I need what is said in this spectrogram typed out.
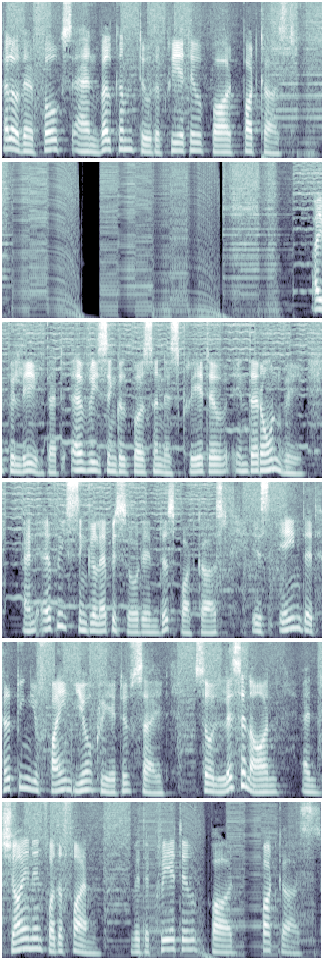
Hello there, folks, and welcome to the Creative Pod podcast. I believe that every single person is creative in their own way, and every single episode in this podcast is aimed at helping you find your creative side. So listen on and join in for the fun with the Creative Pod podcast.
